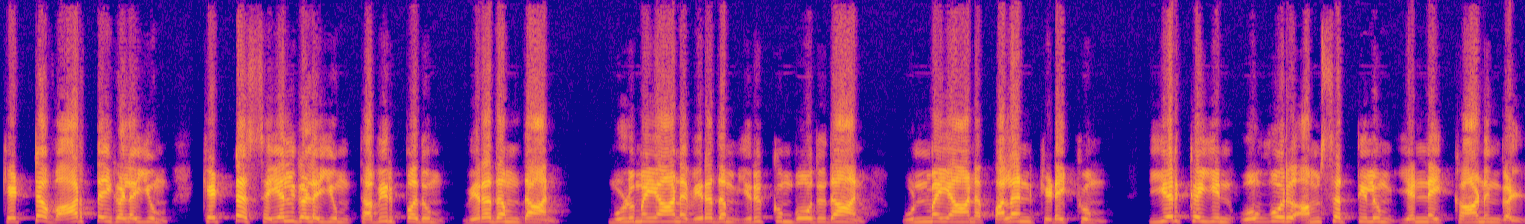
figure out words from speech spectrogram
கெட்ட வார்த்தைகளையும் கெட்ட செயல்களையும் தவிர்ப்பதும் விரதம்தான். முழுமையான விரதம் இருக்கும்போதுதான் உண்மையான பலன் கிடைக்கும். இயற்கையின் ஒவ்வொரு அம்சத்திலும் என்னை காணுங்கள்.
